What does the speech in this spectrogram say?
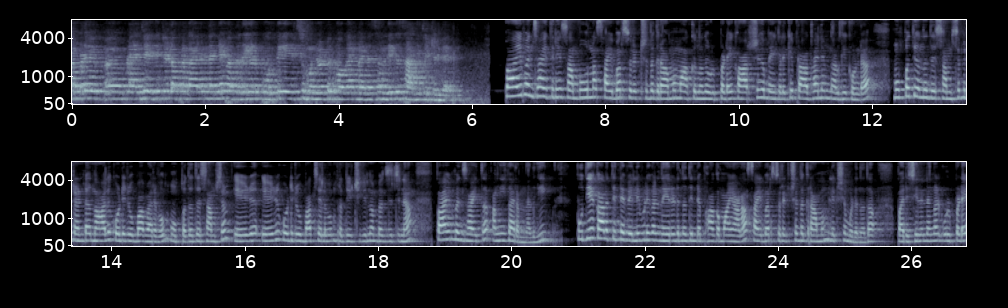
നമ്മൾ പ്ലാൻ ചെയ്തിട്ടുള്ള പ്രകാരം തന്നെ പദ്ധതികൾ പൂർത്തീകരിച്ച് മുന്നോട്ട് പോകാൻ ഭരണസമിതിക്ക് സാധിച്ചിട്ടുണ്ട്. പായ പഞ്ചായത്തിനെ സമ്പൂർണ സൈബർ സുരക്ഷിത ഗ്രാമമാക്കുന്നത് ഉൾപ്പെടെ കാർഷിക മേഖലയ്ക്ക് പ്രാധാന്യം നൽകിക്കൊണ്ട് മുപ്പത്തിയൊന്ന് ദശാംശം രണ്ട് നാല് കോടി രൂപ വരവും മുപ്പത് ദശാംശം ഏഴ് ഏഴ് കോടി രൂപ ചെലവും പ്രതീക്ഷിക്കുന്ന ബജറ്റിന് പായം പഞ്ചായത്ത് അംഗീകാരം നൽകി. പുതിയ കാലത്തിന്റെ വെല്ലുവിളികൾ നേരിടുന്നതിന്റെ ഭാഗമായാണ് സൈബർ സുരക്ഷിത ഗ്രാമം ലക്ഷ്യമിടുന്നത്. പരിശീലനങ്ങൾ ഉൾപ്പെടെ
